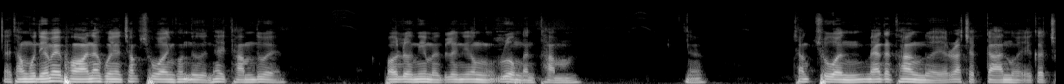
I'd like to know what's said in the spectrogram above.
แต่ทำคนเดียวไม่พอนะควรจะชักชวนคนอื่นให้ทำด้วย เพราะเรื่องนี้มันเป็นเรื่องที่ต้องร่วมกันทำนะ ชักชวนแม้กระทั่งหน่วยราชการหน่วยเอกช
